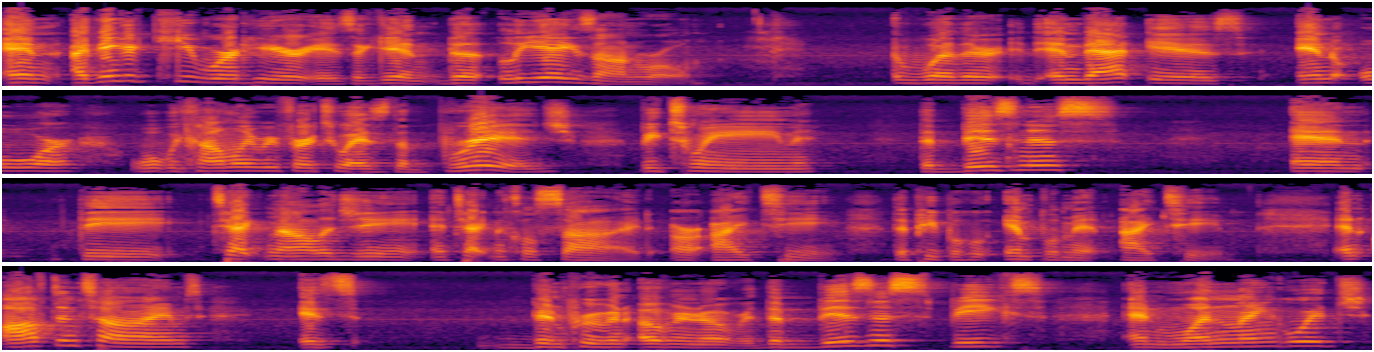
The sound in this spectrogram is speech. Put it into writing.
And I think a key word here is again the liaison role. Whether and that is and or what we commonly refer to as the bridge between the business and the technology and technical side or IT, the people who implement IT. And oftentimes it's been proven over and over. The business speaks in one language,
